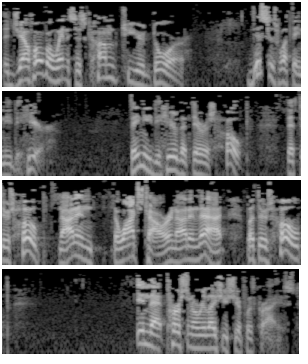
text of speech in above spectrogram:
the Jehovah Witnesses come to your door, this is what they need to hear. They need to hear that there is hope. That there's hope, not in the watchtower, not in that, but there's hope in that personal relationship with Christ.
